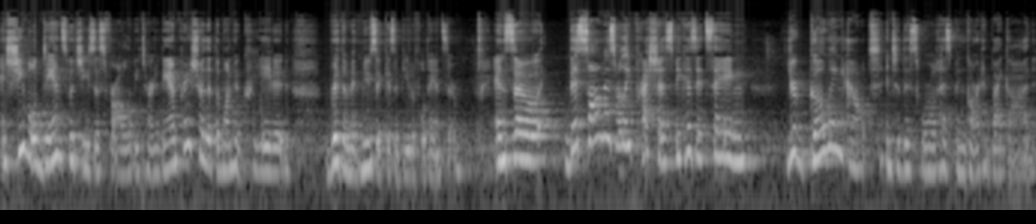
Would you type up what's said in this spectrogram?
and she will dance with Jesus for all of eternity. I'm pretty sure that the one who created rhythm and music is a beautiful dancer. And so this psalm is really precious because it's saying, your going out into this world has been guarded by God,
